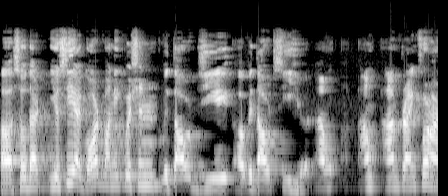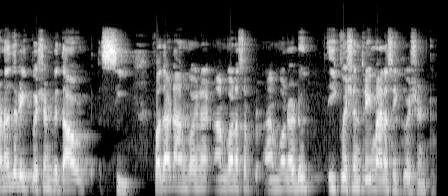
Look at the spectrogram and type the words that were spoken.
Uh, so that you see I got one equation without G uh, without C here. I'm, I'm, I'm trying for another equation without C. For that I'm going to I'm going to I'm going to do equation 3 minus equation 2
